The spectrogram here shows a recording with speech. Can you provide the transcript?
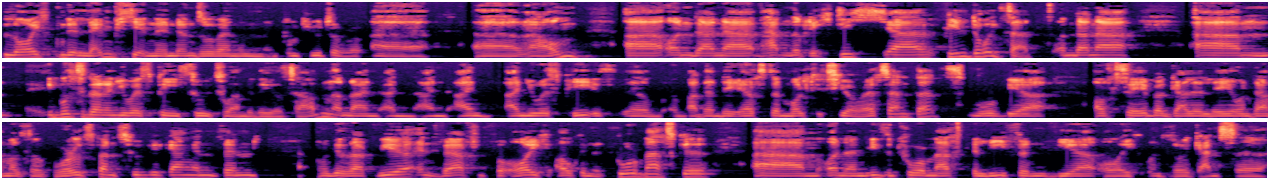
leuchtende Lämpchen in unseren Computer äh, äh, Raum äh, und dann äh, haben richtig äh, viel Durchsatz. Und dann äh, ähm, ich musste dann ein USP zu, zu Amadeus haben und ein, ein, ein, ein, ein USP ist, äh, war dann der erste Multi-CRS-Ansatz, wo wir auf Saber, Galileo und damals auch WorldSpan zugegangen sind und gesagt, wir entwerfen für euch auch eine Tourmaske ähm, und an diese Tourmaske liefern wir euch unsere ganze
